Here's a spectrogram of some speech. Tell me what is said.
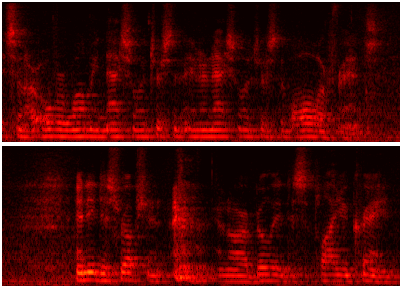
It's in our overwhelming national interest and international interest of all our friends. Any disruption in our ability to supply Ukraine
